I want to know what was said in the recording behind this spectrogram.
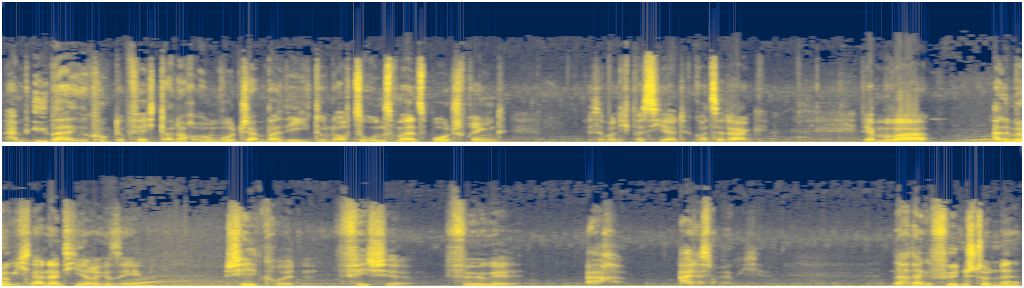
haben überall geguckt, ob vielleicht doch noch irgendwo Jumper liegt und auch zu uns mal ins Boot springt. Ist aber nicht passiert, Gott sei Dank. Wir haben aber alle möglichen anderen Tiere gesehen. Schildkröten, Fische, Vögel, ach, alles Mögliche. Nach einer gefühlten Stunde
